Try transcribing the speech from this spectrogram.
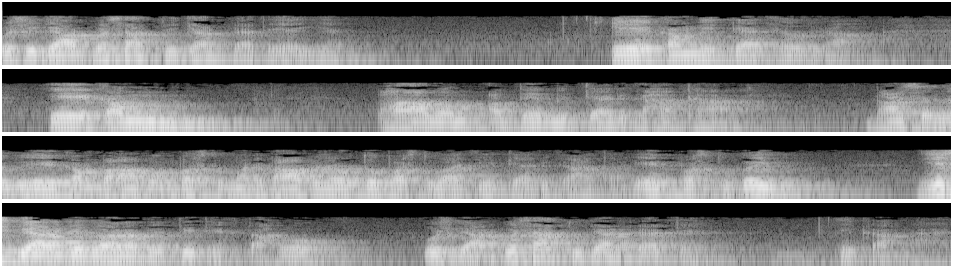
उसी ज्ञान को सात्विक ज्ञान कहते यही है। एकम इत्यादि होगा। एकम। भावम अव्यम इत्यादि कहा था। भाष्य में भी एकम भावम वस्तु माने भाव दो वस्तुवाची इत्यादि कहा था। एक वस्तु को ही जिस ज्ञान के द्वारा व्यक्ति देखता हो, उस ज्ञान को सात्विक ज्ञान कहते हैं। ये कहना है।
